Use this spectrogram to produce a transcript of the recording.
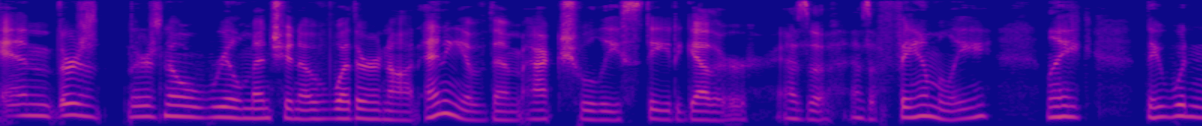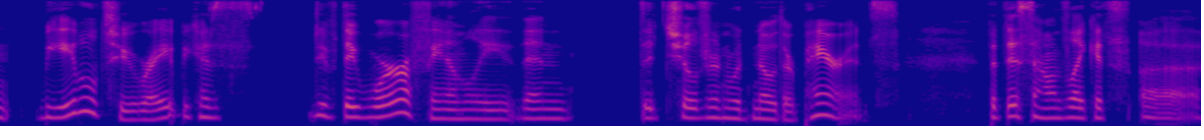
and there's there's no real mention of whether or not any of them actually stay together as a as a family. Like they wouldn't be able to right? Because if they were a family then the children would know their parents. But this sounds like it's uh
